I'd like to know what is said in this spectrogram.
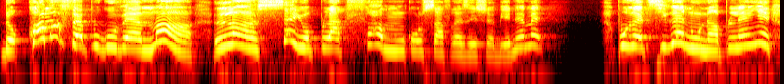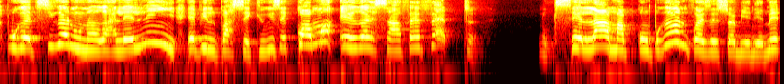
Donc, comment faire pour le gouvernement lancer une plateforme comme ça, frères et bien-aimés? Pour retirer nous dans plein pour retirer nous dans lignes, et puis il pas sécurisé. Comment ça fait fait? Donc c'est là m'a comprendre frères et sœurs bien-aimés,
